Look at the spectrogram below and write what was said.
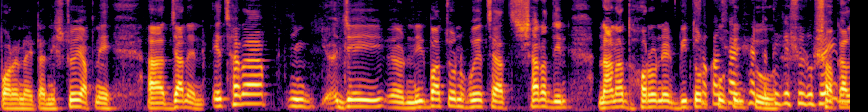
পড়ে না এটা নিশ্চয়ই আপনি আহ, জানেন। এছাড়া যে যেই নির্বাচন হয়েছে আজ সারাদিন নানা ধরনের বিতর্ক কিন্তু সকাল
